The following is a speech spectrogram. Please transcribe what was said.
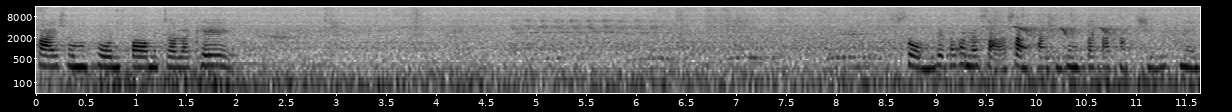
พายชุมพลปอมจระเข้ สมเด็จพระพันษาสั่งพายชุมพลไปประหารชีวิตเนน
